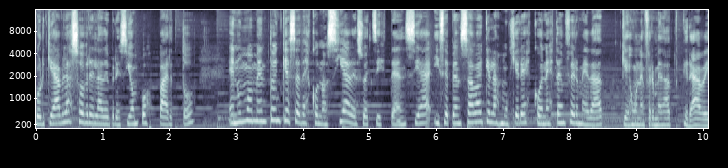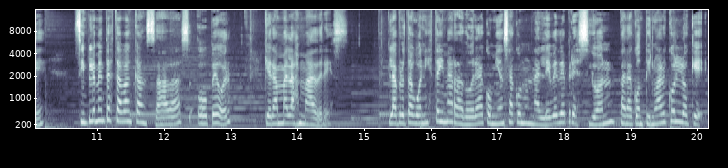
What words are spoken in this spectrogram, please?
porque habla sobre la depresión postparto en un momento en que se desconocía de su existencia y se pensaba que las mujeres con esta enfermedad, que es una enfermedad grave, simplemente estaban cansadas o peor, que eran malas madres. La protagonista y narradora comienza con una leve depresión para continuar con lo que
